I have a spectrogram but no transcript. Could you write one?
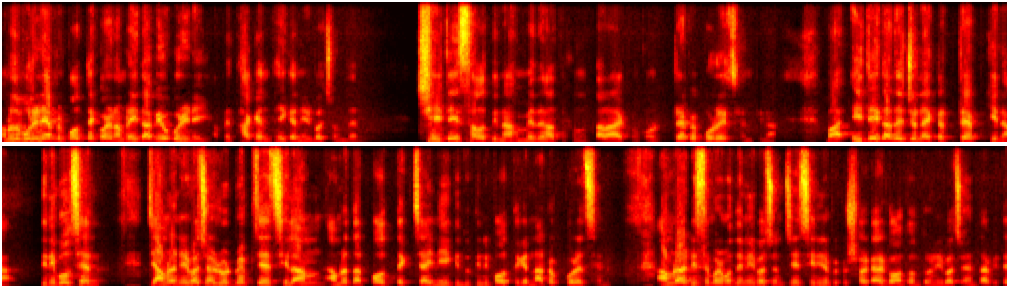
আমরা তো বলিনি আপনি পদত্যাগ করেন, আমরা এই দাবিও করি নাই। আপনি থাকেন থেকে নির্বাচন দেন। সেইটাই সালাউদ্দিন আহমেদের হাত এখন, তারা এখন কোনো ট্র্যাপে পড়েছেন কিনা? বা এইটাই তাদের জন্য একটা ট্র্যাপ কিনা? তিনি বলছেন যে আমরা নির্বাচনের রোডম্যাপ চেয়েছিলাম, আমরা তার পদত্যাগ চাইনি, কিন্তু তিনি পদত্যাগের নাটক করেছেন। আমরা ডিসেম্বরের মধ্যে নির্বাচন চেয়েছি, নিরপেক্ষ সরকার, গণতন্ত্র নির্বাচনের দাবিতে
